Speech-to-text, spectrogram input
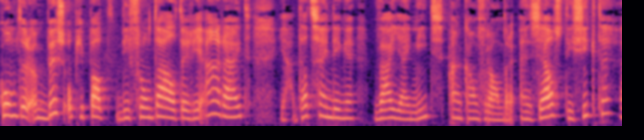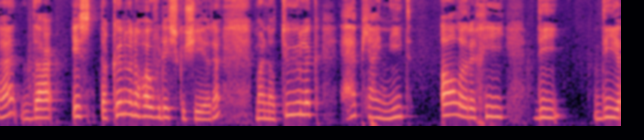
Komt er een bus op je pad die frontaal tegen je aanrijdt? Ja, dat zijn dingen waar jij niets aan kan veranderen. En zelfs die ziekte, hè, daar, is, daar kunnen we nog over discussiëren. Maar natuurlijk heb jij niet alle regie die die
